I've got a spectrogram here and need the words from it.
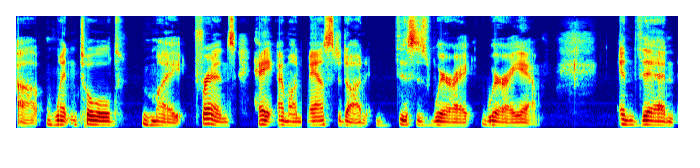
uh, went and told my friends, "Hey, I'm on Mastodon. This is where I where I am." And then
